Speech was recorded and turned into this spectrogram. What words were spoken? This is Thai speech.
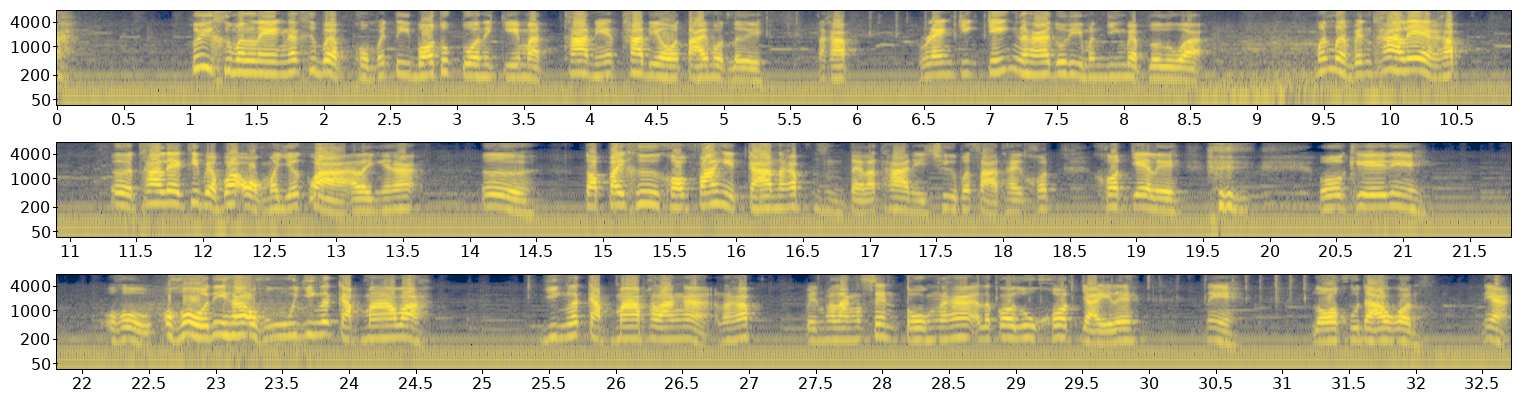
เฮ้ย คือมันแรงนะ คือแบบผมไปตีบอสทุกตัวในเกมอะท่านี้ท่าเดียวตายหมดเลยนะครับ แรงจริงๆนะฮะ ดูดิ มันยิงแบบรัวๆ มันเหมือนเป็นท่าเลขครับ เออ ท่าเลขที่แบบว่าออกมาเยอะกว่าอะไรเงี้ยนะ เออ ต่อไปคือขอบฟ้าเหตุการณ์นะครับ แต่ละท่านี่ชื่อภาษาไทยโคตรโคตรแย่เลย โอเคนี่ โอ้โห โอ้โห นี่ฮะ โอ้โห ยิงแล้วกลับมาว่ะ ยิงแล้วกลับมาพลังอะนะครับ เป็นพลังเส้นตรงนะฮะ แล้วก็ลูกโคตรใหญ่เลย นี่ รอครูดาวก่อน เนี่ย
